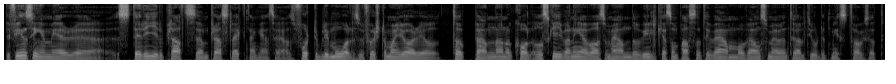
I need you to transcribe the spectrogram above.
Det finns ingen mer eh, steril plats än pressläktaren kan jag säga. Så fort det blir mål så det första man gör är att ta upp pennan och, kolla, och skriva ner vad som hände och vilka som passade till vem och vem som eventuellt gjorde ett misstag. Så att,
